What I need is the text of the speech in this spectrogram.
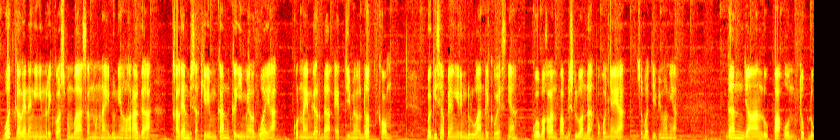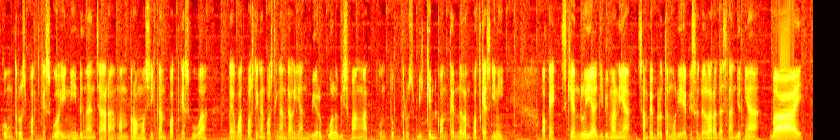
Buat kalian yang ingin request pembahasan mengenai dunia olahraga, kalian bisa kirimkan ke email gue ya, kurnaingarda@gmail.com. Bagi siapa yang ngirim duluan requestnya, gue bakalan publish duluan dah pokoknya ya, Sobat GP Mania. Dan jangan lupa untuk dukung terus podcast gue ini dengan cara mempromosikan podcast gue lewat postingan-postingan kalian biar gue lebih semangat untuk terus bikin konten dalam podcast ini. Oke, sekian dulu ya GP Mania. Sampai bertemu di episode olahraga selanjutnya. Bye!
